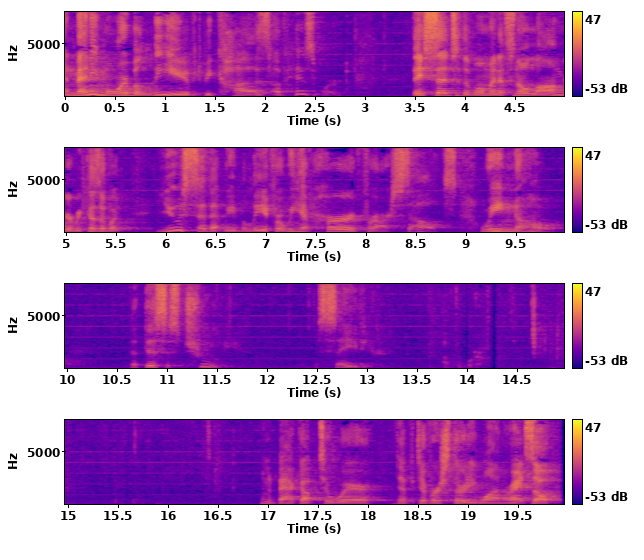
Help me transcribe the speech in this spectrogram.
And many more believed because of his word. They said to the woman, It's no longer because of what you said that we believe, for we have heard for ourselves. We know that this is truly the Savior of the world. I'm going to back up to where, to verse 31. All right, so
